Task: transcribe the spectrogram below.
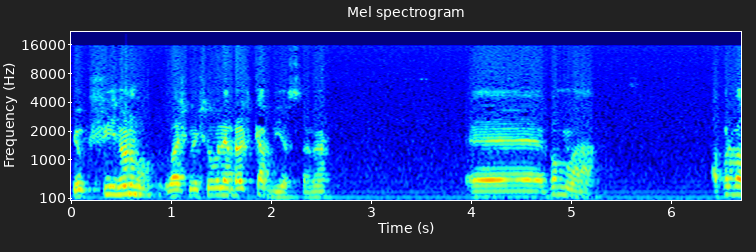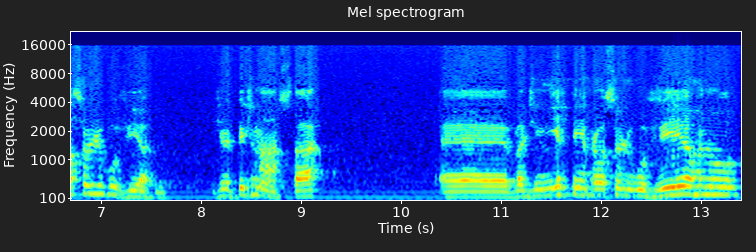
Eu que fiz, mas não, logicamente não vou lembrar de cabeça, né? É, vamos lá. Aprovação de governo, GP de março, tá? É, Vladimir tem aprovação de governo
